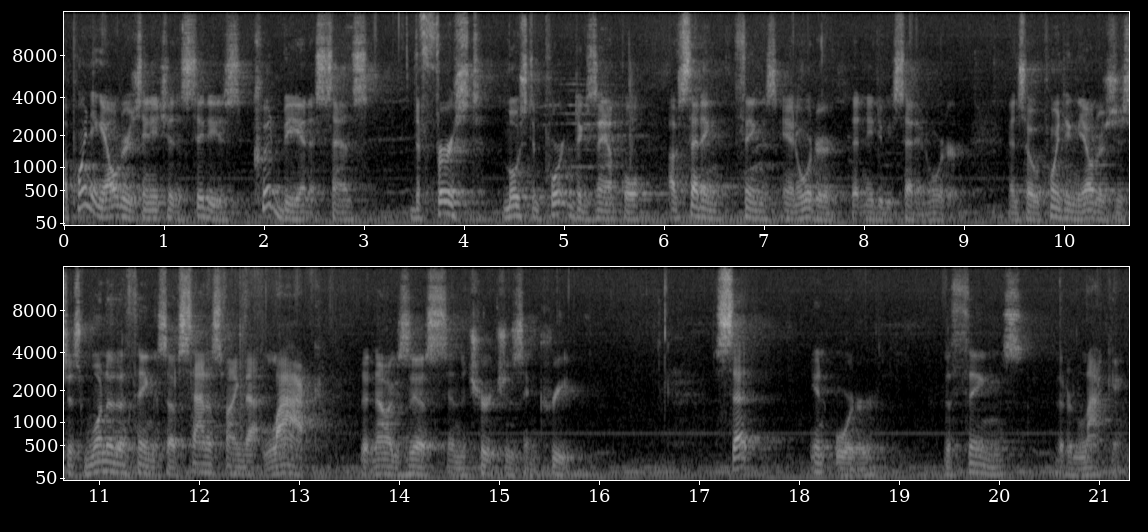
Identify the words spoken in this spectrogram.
appointing elders in each of the cities could be, in a sense, the first most important example of setting things in order that need to be set in order. And so, appointing the elders is just one of the things of satisfying that lack that now exists in the churches in Crete. Set in order the things that are lacking.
